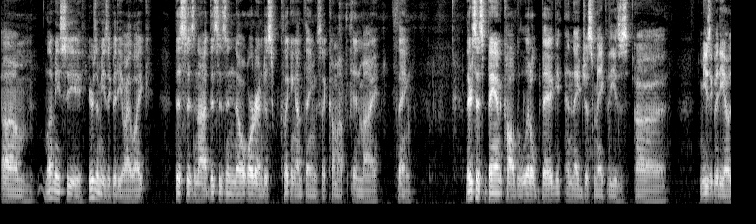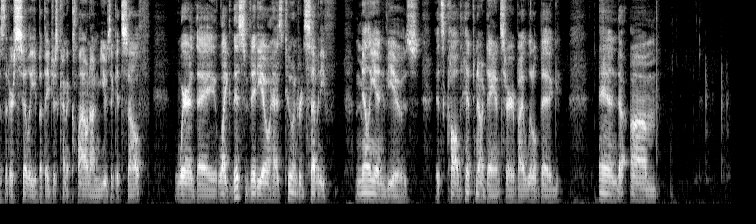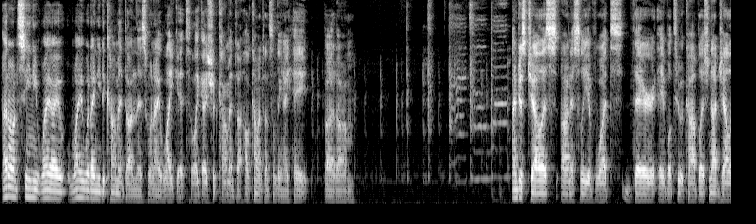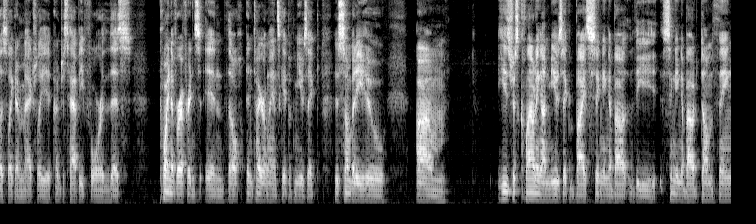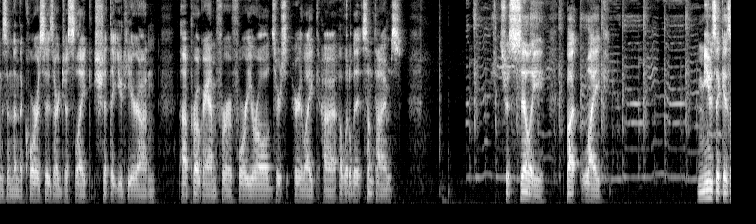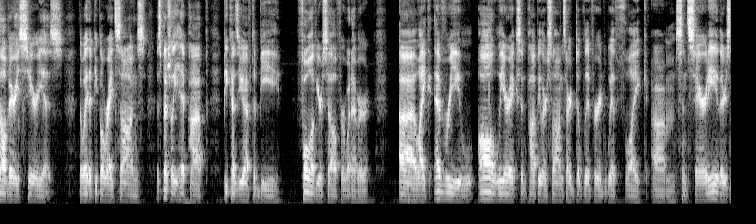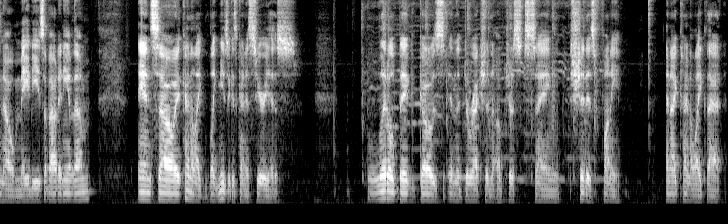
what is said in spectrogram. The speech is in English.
Um, let me see. Here's a music video I like. This is not. This is in no order. I'm just clicking on things that come up in my thing. There's this band called Little Big, and they just make these. Uh, music videos that are silly, but they just kind of clown on music itself. Where they, like, this video has 270 million views. It's called Hypnodancer by Little Big. And, um, I don't see any why I why would I need to comment on this when I like it? Like I should comment on I'll comment on something I hate, but um I'm just jealous, honestly, of what they're able to accomplish. Not jealous, like I'm actually, I'm just happy for this point of reference in the entire landscape of music. Is somebody who, um, he's just clowning on music by singing about the singing about dumb things, and then the choruses are just like shit that you'd hear on a program for four year olds or or like uh, a little bit sometimes it's just silly, but like music is all very serious. The way that people write songs, especially hip hop, because you have to be full of yourself or whatever. Uh, like every all lyrics in popular songs are delivered with like um, sincerity. There's no maybes about any of them, and so it kind of like like music is kind of serious Little Big goes in the direction of just saying shit is funny. And I kind of like that.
